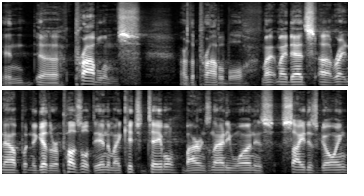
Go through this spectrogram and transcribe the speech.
and uh, problems are the probable. My, my dad's uh, right now putting together a puzzle at the end of my kitchen table. Byron's 91, his sight is going,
